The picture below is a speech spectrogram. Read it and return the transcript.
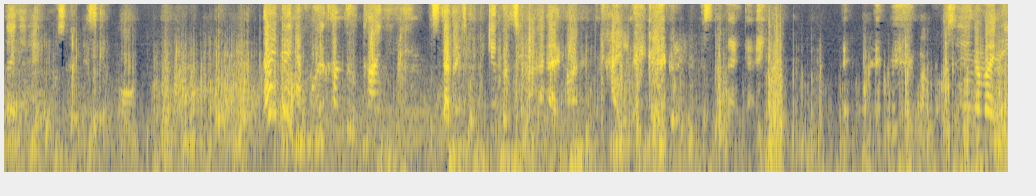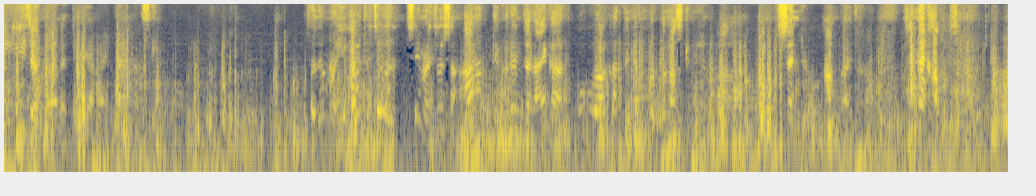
問題じゃない気もするんですけども、大体ね、こういう監督会にした時って結構自分の中でまだ入れないくらいぐらなんですね、大体。まあ、今年の場合2位以上にならないといけないみたいなんですけども、それでも意外とちょっとチームの調子上がってくるんじゃないかなと僕は勝手に思ってますけど、ね、まあ、あ、戦力を考えたら、全然可能性があると思う。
